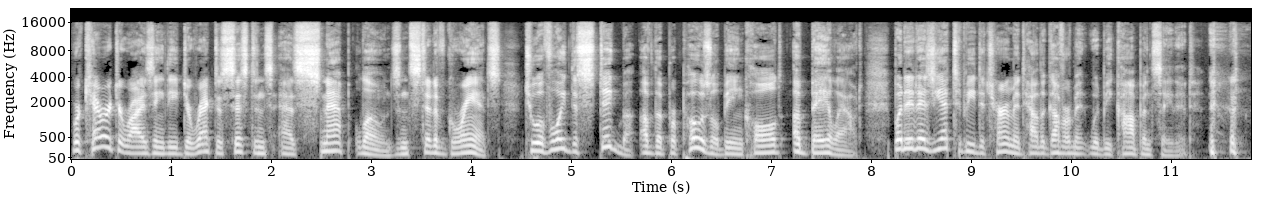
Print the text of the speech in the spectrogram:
were characterizing the direct assistance as SNAP loans instead of grants to avoid the stigma of the proposal being called a bailout. But it has yet to be determined how the government would be compensated.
